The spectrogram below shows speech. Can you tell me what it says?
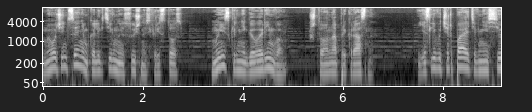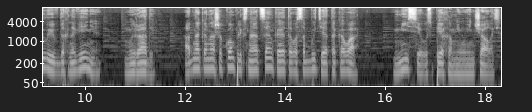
Мы очень ценим коллективную сущность Христос. Мы искренне говорим вам, что она прекрасна. Если вы черпаете в ней силы и вдохновение, мы рады. Однако наша комплексная оценка этого события такова. Миссия успехом не увенчалась.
